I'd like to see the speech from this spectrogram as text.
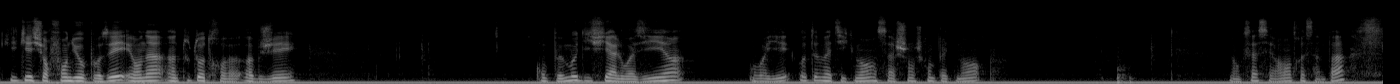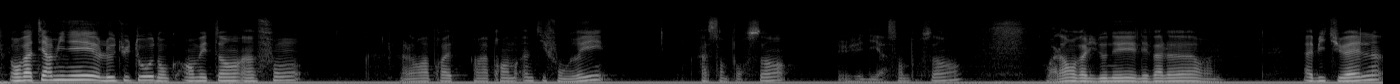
cliquer sur fondu opposé et on a un tout autre euh, objet qu'on peut modifier à loisir. Vous voyez, automatiquement, ça change complètement. Donc ça, c'est vraiment très sympa. On va terminer le tuto donc, en mettant un fond. Alors après, on va prendre un petit fond gris à 100%. J'ai dit à 100%. Voilà, on va lui donner les valeurs habituelles,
